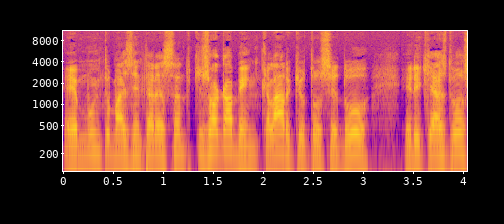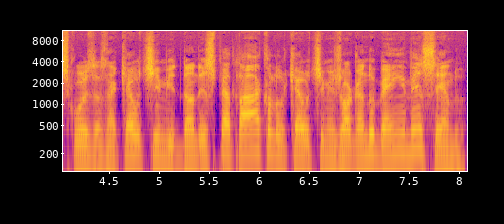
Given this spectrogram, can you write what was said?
é muito mais interessante que jogar bem. Claro que o torcedor, ele quer as duas coisas, né? Quer o time dando espetáculo, quer o time jogando bem e vencendo.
